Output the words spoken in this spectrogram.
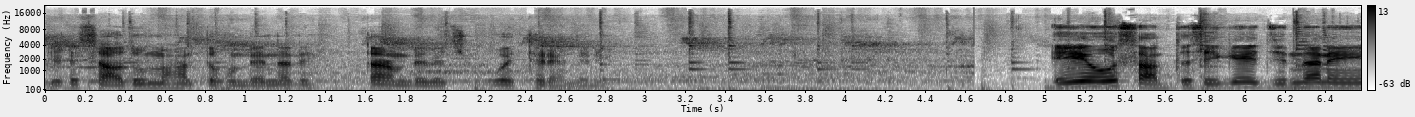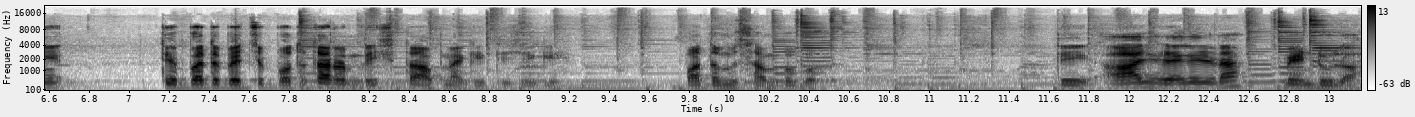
ਜਿਹੜੇ ਸਾਧੂ ਮਹੰਤ ਹੁੰਦੇ ਇਹਨਾਂ ਦੇ ਧਰਮ ਦੇ ਵਿੱਚ, ਉਹ ਇੱਥੇ ਰਹਿੰਦੇ ਨੇ। ਇਹ ਉਹ ਸੰਤ ਸੀਗੇ ਜਿਨ੍ਹਾਂ ਨੇ ਤਿੱਬਤ ਵਿੱਚ ਬੁੱਧ ਧਰਮ ਦੀ ਸਥਾਪਨਾ ਕੀਤੀ ਸੀਗੀ, ਪਦਮ ਸੰਭਵ। ਤੇ ਆ ਜਿਹੜਾ ਹੈਗਾ ਜਿਹੜਾ ਪਿੰਡੂਲਾ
